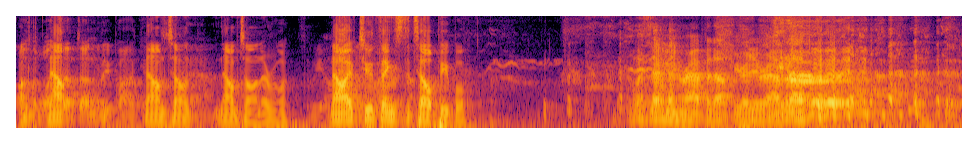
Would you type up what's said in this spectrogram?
On the What's Now- Up Dunwoody podcast. Now I'm telling. Now I'm telling everyone. Now I have two things to tell people. What's that mean? Wrap it up? You ready to wrap it up?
